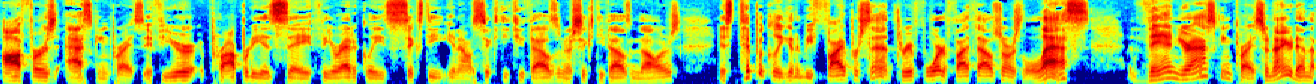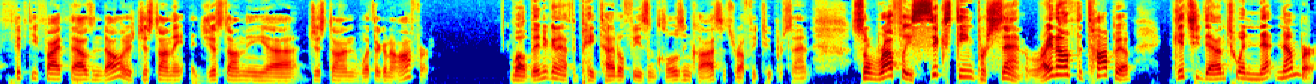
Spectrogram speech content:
offers asking price. If your property is say theoretically 60, you know, 62,000 or $60,000, it's typically going to be 5%, 3 or 4 to $5,000 less than your asking price. So now you're down to $55,000 just on the just on the uh, just on what they're going to offer. Well, then you're going to have to pay title fees and closing costs. It's roughly 2%. So roughly 16% right off the top of gets you down to a net number.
